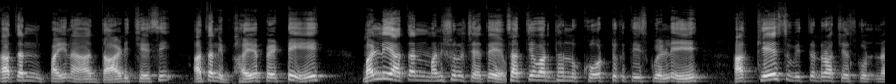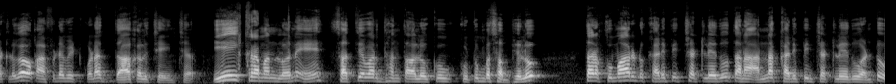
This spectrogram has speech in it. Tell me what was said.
అతని పైన దాడి చేసి అతన్ని భయపెట్టి మళ్ళీ అతని మనుషుల చేతే సత్యవర్ధన్ను కోర్టుకు తీసుకువెళ్ళి ఆ కేసు విత్డ్రా చేసుకుంటున్నట్లుగా ఒక అఫిడవిట్ కూడా దాఖలు చేయించారు. ఈ క్రమంలోనే సత్యవర్ధన్ తాలూకు కుటుంబ సభ్యులు తన కుమారుడు కనిపించట్లేదు తన అన్న కనిపించట్లేదు అంటూ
